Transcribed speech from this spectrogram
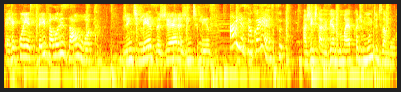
é reconhecer e valorizar o outro. Gentileza gera gentileza. Ah, esse eu conheço. A gente tá vivendo numa época de muito desamor.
